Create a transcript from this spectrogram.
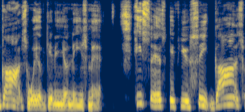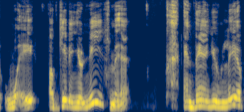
God's way of getting your needs met. He says if you seek God's way of getting your needs met, and then you live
